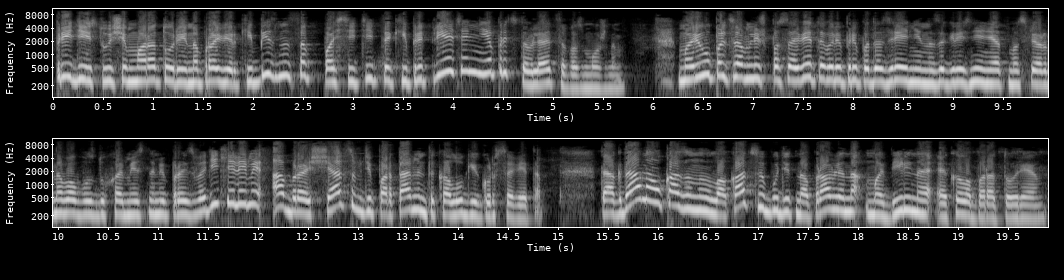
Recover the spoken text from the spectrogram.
При действующем моратории на проверки бизнеса посетить такие предприятия не представляется возможным. Мариупольцам лишь посоветовали при подозрении на загрязнение атмосферного воздуха местными производителями обращаться в Департамент экологии Горсовета. Тогда на указанную локацию будет направлена мобильная эколаборатория.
